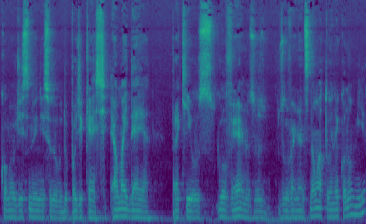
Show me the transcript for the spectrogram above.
como eu disse no início do, do podcast, é uma ideia para que os governos, os, os governantes não atuem na economia.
